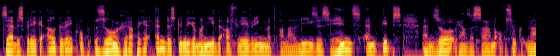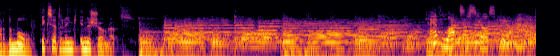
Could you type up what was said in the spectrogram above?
Zij bespreken elke week op zo'n grappige en deskundige manier de aflevering met analyses, hints en tips. En zo gaan ze samen op zoek naar de mol. Ik zet de link in de show notes. Have lots of skills that you don't have.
